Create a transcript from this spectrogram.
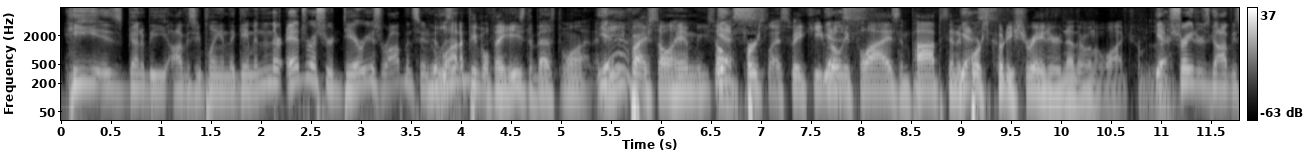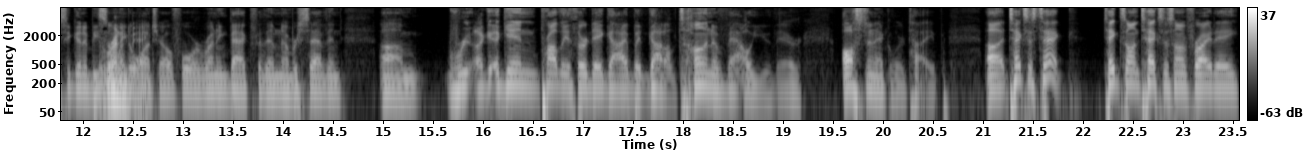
he is going to be obviously playing in the game, and then their edge rusher Darius Robinson, who A lot in- of people think he's the best one. I mean, Yeah. you probably saw him. You saw Yes. him first last week. He Yes. really flies and pops. And of Yes. course, Cody Schrader, another one to watch from. Yeah, Schrader's obviously going to be someone to back. watch out for. Running back for them, number seven. Um, re- again, probably a third day guy, but got a ton of value there. Austin Ekeler type. Uh, Texas Tech takes on Texas on Friday.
